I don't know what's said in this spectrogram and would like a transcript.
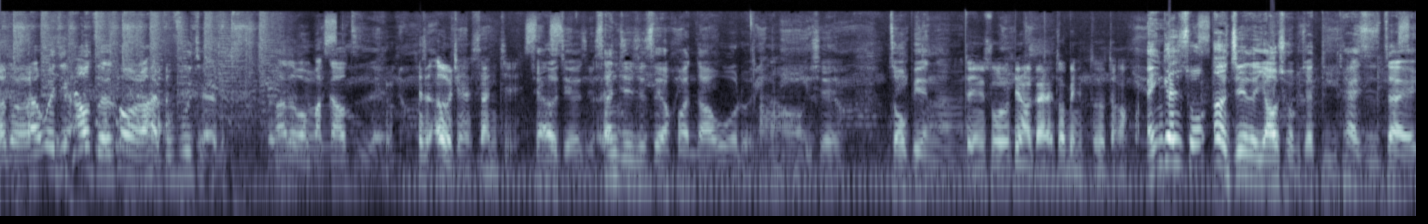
了走啊，了。我已 经凹折扣了，还不付钱，妈的王八羔子哎！这是二节还是三节？现在二节二节，三节就是要换到涡轮，然后一些周边啊。等于说电脑改了周边都都要换。哎，应该是说二阶的要求比较低，它也是在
